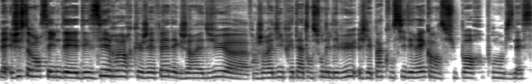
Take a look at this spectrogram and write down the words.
Mais justement, c'est une des, erreurs que j'ai faites et que j'aurais dû, euh, j'aurais dû y prêter attention dès le début. Je ne l'ai pas considéré comme un support pour mon business.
